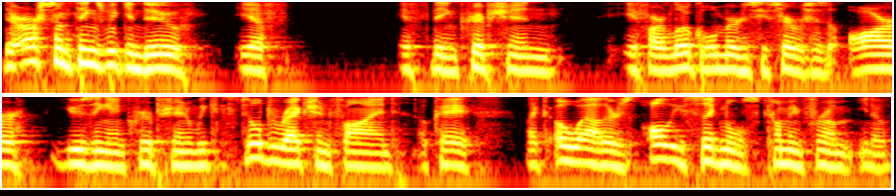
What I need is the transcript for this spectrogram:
there are some things we can do if if the encryption if our local emergency services are using encryption we can still direction find okay like oh wow there's all these signals coming from you know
